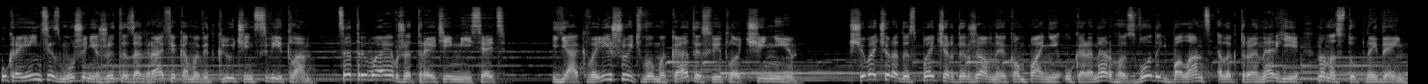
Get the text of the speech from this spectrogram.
українці змушені жити за графіками відключень світла. Це триває вже третій місяць. Як вирішують вимикати світло чи ні? Щовечора диспетчер державної компанії Укренерго зводить баланс електроенергії на наступний день.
